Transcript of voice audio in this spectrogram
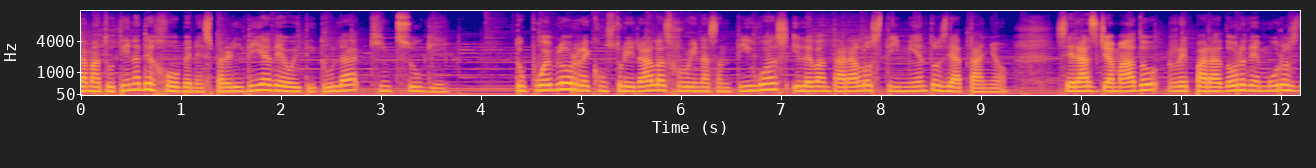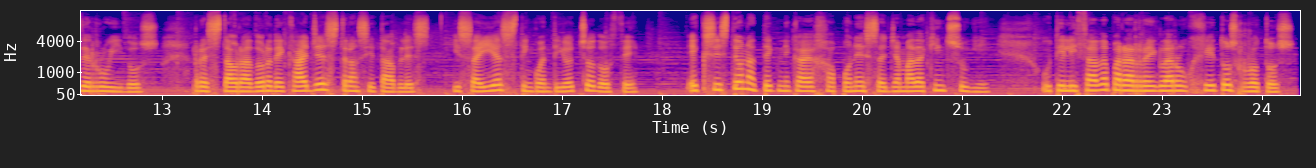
La matutina de jóvenes para el día de hoy titula Kintsugi. Tu pueblo reconstruirá las ruinas antiguas y levantará los cimientos de antaño. Serás llamado reparador de muros derruidos, restaurador de calles transitables. Isaías 58:12. Existe una técnica japonesa llamada kintsugi, utilizada para arreglar objetos rotos.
